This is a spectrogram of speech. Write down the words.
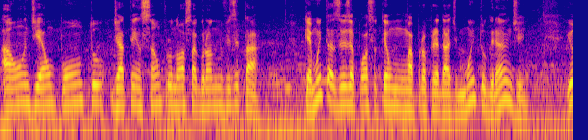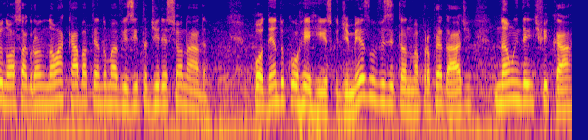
aonde é um ponto de atenção para o nosso agrônomo visitar. Porque muitas vezes eu posso ter uma propriedade muito grande e o nosso agrônomo não acaba tendo uma visita direcionada, podendo correr risco de, mesmo visitando uma propriedade, não identificar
